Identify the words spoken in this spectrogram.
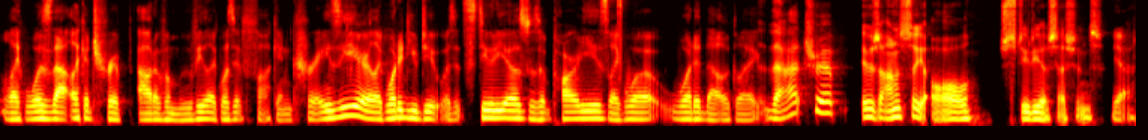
like was that like a trip out of a movie? Like was it fucking crazy, or like what did you do? Was it studios? Was it parties? Like what what did that look like? That trip, it was honestly all studio sessions. Yeah,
